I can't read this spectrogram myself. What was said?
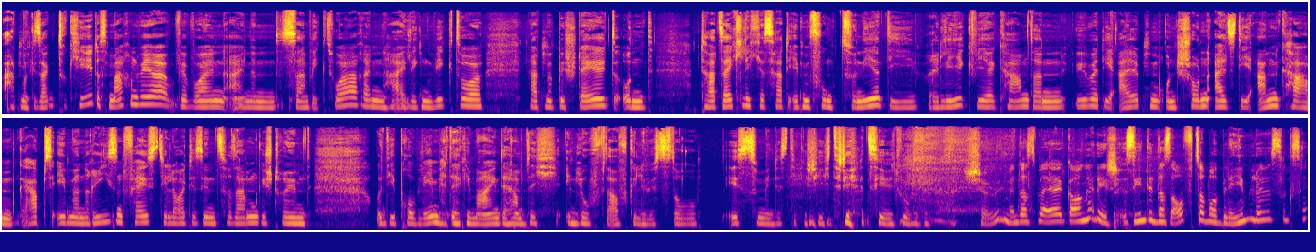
hat man gesagt, okay, das machen wir. Wir wollen einen Saint Victoire, einen heiligen Victor, hat man bestellt und tatsächlich, es hat eben funktioniert. Die Reliquie kam dann über die Alpen und schon als die ankam, gab es eben ein Riesenfest. Die Leute sind zusammengeströmt und die Probleme der Gemeinde haben sich in Luft aufgelöst. So ist zumindest die Geschichte, die erzählt wurde. Schön, wenn das äh, gegangen ist. Sind denn das oft so Problemlöser gewesen?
